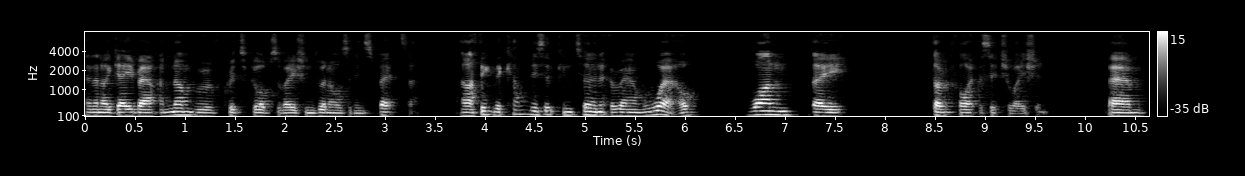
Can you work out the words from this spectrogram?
and then I gave out a number of critical observations when I was an inspector. And I think the companies that can turn it around well, one, they don't fight the situation. Um,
